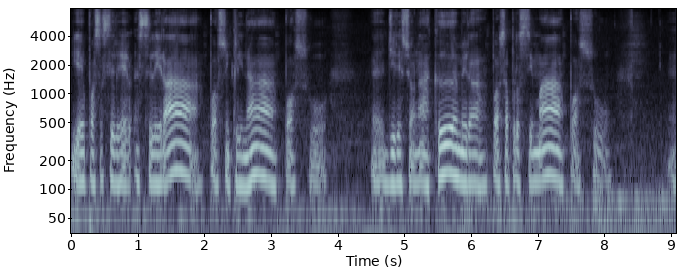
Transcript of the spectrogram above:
e aí eu posso acelerar, acelerar posso inclinar, posso é, direcionar a câmera, posso aproximar, posso é,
